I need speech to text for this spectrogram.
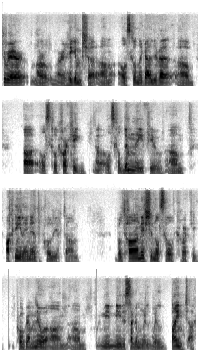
go réir mar hiigeimse óscoil na gaiileh óscoil chorcé óscoil limnaí fiú ach ní léon antipóíocht an. Tá is sin óscoil chorci program nua an ní is sagam bhfuil baint ach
